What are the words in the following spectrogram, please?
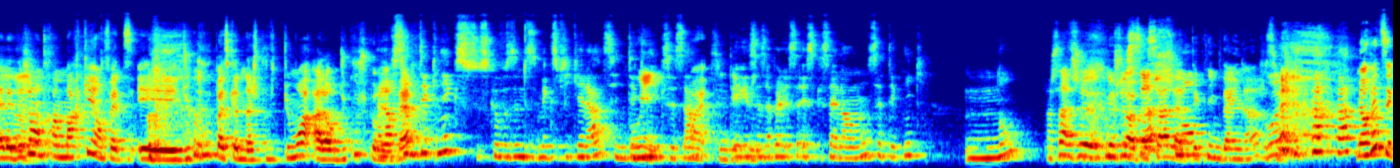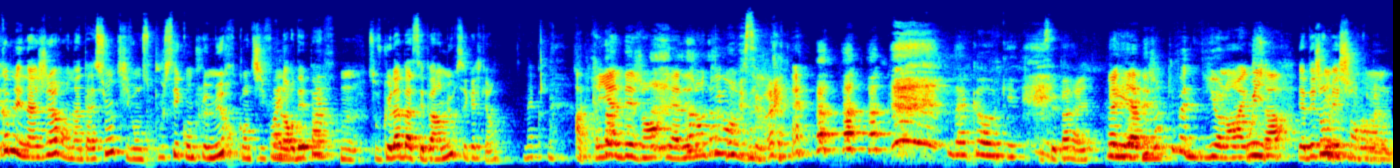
elle est déjà en train de marquer en fait. Et du coup, parce qu'elle nage plus vite que moi, alors du coup, je peux rien Alors, c'est faire. une technique, ce que vous m'expliquez là, c'est une Oui. technique, c'est ça Ouais. C'est une Et technique. ça s'appelle, est-ce que ça a un nom cette technique? Non, Ça, je, que je sache, ça la non. technique d'Aina. Ouais. Mais en fait, c'est comme les nageurs en natation qui vont se pousser contre le mur quand ils font Ouais, leur départ. ouais. Mm. Sauf que là, bah, c'est pas un mur, c'est quelqu'un. D'accord. Après, il y a des gens, il y a des gens qui vont. c'est vrai. D'accord, ok. C'est pareil. Il y a des gens qui vont être violents avec Oui, ça. il y a des gens méchants quand même.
